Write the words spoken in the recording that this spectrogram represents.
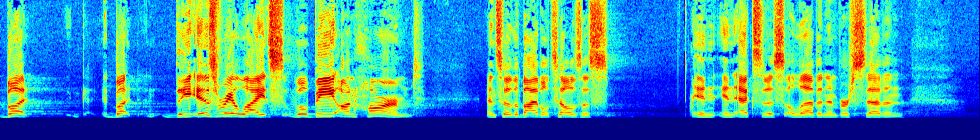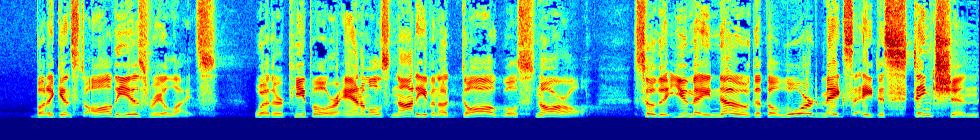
but, but the Israelites will be unharmed. And so the Bible tells us in, in Exodus 11 and verse 7 but against all the Israelites, whether people or animals, not even a dog will snarl, so that you may know that the Lord makes a distinction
